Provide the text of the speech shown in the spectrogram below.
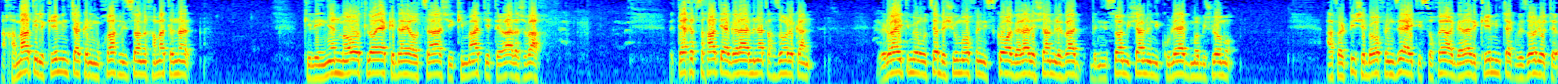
אך אמרתי לקרימינצ'ק אני מוכרח לנסוע מחמת הנ"ל. כי לעניין מעות לא היה כדאי ההוצאה שהיא כמעט יתרה על השבח. ותכף שכרתי עגלה על מנת לחזור לכאן. ולא הייתי מרוצה בשום אופן לשכור עגלה לשם לבד, ולנסוע משם לניקולאי רבי שלמה. אף על פי שבאופן זה הייתי שוכר עגלה לקרימינצ'ק וזול יותר.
